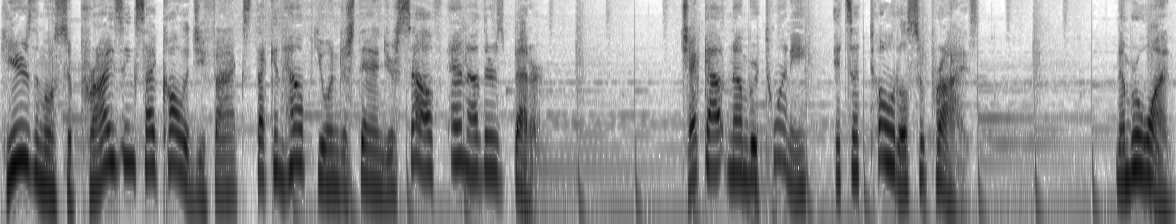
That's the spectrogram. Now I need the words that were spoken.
Here's the most surprising psychology facts that can help you understand yourself and others better. Check out number 20, it's a total surprise. Number 1.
